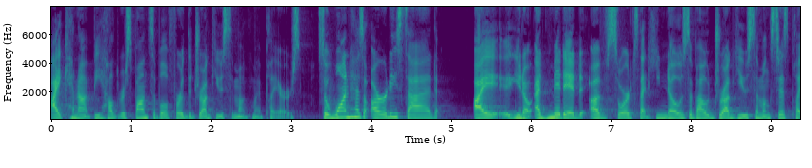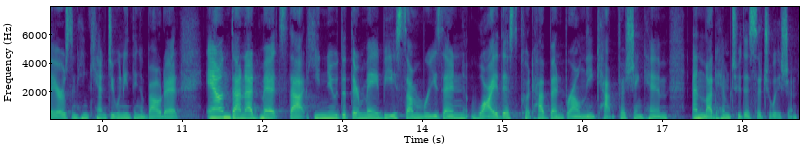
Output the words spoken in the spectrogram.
I cannot be held responsible for the drug use among my players. So Juan has already said, I, you know, admitted of sorts that he knows about drug use amongst his players and he can't do anything about it. And then admits that he knew that there may be some reason why this could have been Brownlee catfishing him and led him to this situation.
